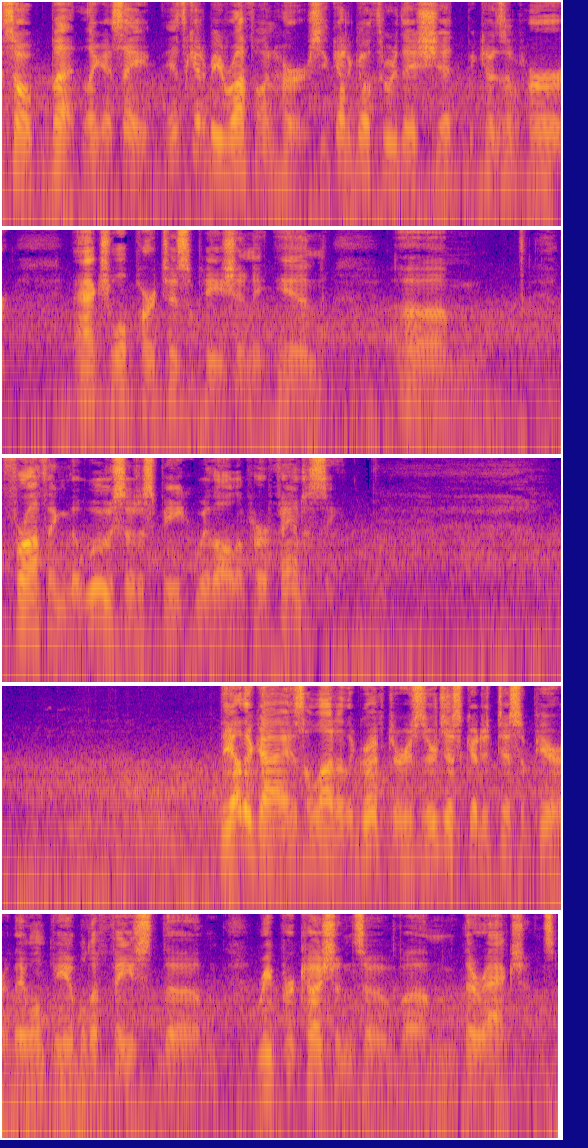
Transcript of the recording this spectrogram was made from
so, but like I say, it's going to be rough on her. She's got to go through this shit because of her actual participation in um, frothing the woo, so to speak, with all of her fantasy. The other guys, a lot of the grifters, they're just going to disappear. They won't be able to face the repercussions of um, their actions,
